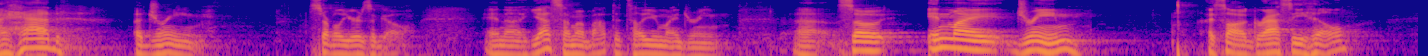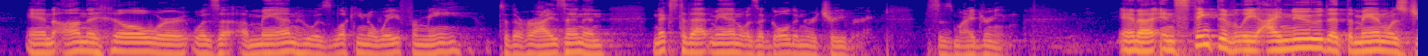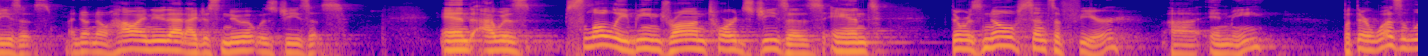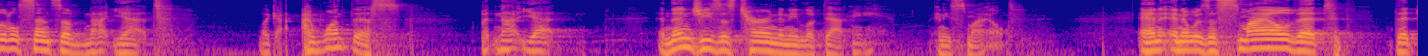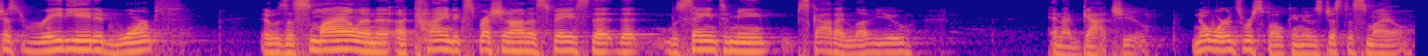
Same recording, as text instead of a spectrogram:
I had a dream several years ago. And uh, yes, I'm about to tell you my dream. Uh, so, in my dream, I saw a grassy hill, and on the hill were, was a, a man who was looking away from me to the horizon, and next to that man was a golden retriever. This is my dream. And uh, instinctively, I knew that the man was Jesus. I don't know how I knew that, I just knew it was Jesus. And I was slowly being drawn towards Jesus, and there was no sense of fear uh, in me, but there was a little sense of not yet. Like, I want this, but not yet. And then Jesus turned and he looked at me and he smiled. And, and it was a smile that, that just radiated warmth. It was a smile and a, a kind expression on his face that, that was saying to me, Scott, I love you and I've got you. No words were spoken, it was just a smile.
